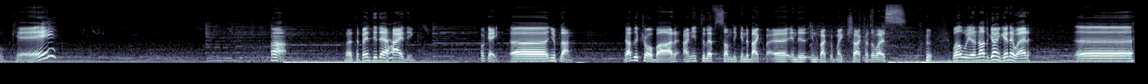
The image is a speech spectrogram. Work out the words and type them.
Okay. Huh. Right, apparently they're hiding. Okay, uh, new plan. Grab the crowbar. I need to left something in the back, uh, in the in the back of my truck. Otherwise, well, we are not going anywhere. Uh,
